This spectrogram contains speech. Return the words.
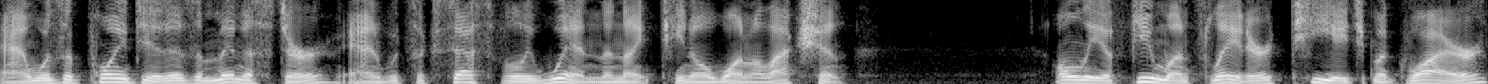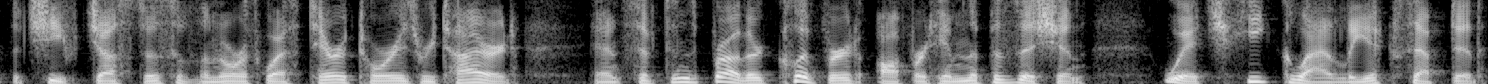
and was appointed as a minister and would successfully win the 1901 election. Only a few months later, T.H. McGuire, the Chief Justice of the Northwest Territories, retired, and Sifton's brother Clifford offered him the position, which he gladly accepted.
